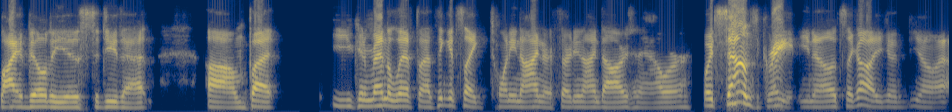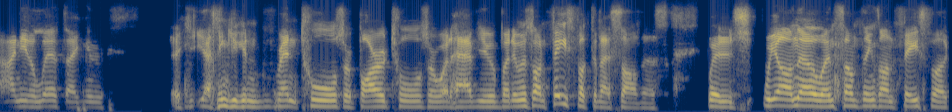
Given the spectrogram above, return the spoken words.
liability is to do that. Um, but you can rent a lift. I think it's like twenty nine or thirty nine dollars an hour, which sounds great. You know, it's like oh, you can, you know, I, I need a lift. I can I think you can rent tools or borrow tools or what have you. But it was on Facebook that I saw this, which we all know when something's on Facebook,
